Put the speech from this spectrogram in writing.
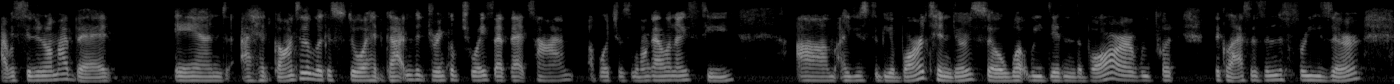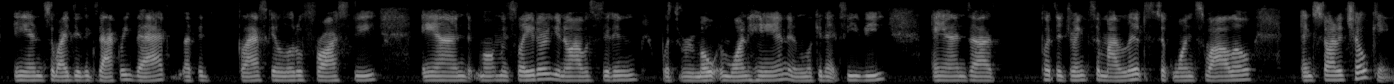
I was sitting on my bed and I had gone to the liquor store, had gotten the drink of choice at that time, of which was Long Island iced tea. Um, I used to be a bartender. So, what we did in the bar, we put the glasses in the freezer. And so I did exactly that, let the glass get a little frosty. And moments later, you know, I was sitting with the remote in one hand and looking at TV and uh, put the drink to my lips, took one swallow, and started choking.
